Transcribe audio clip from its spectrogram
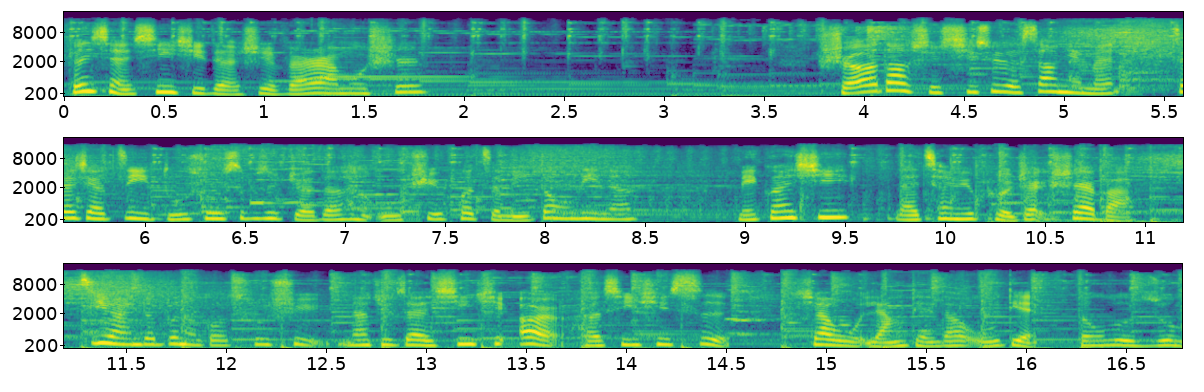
分享信息的是 Vera 牧师。十二到十七岁的少年们，在家自己读书是不是觉得很无趣或者没动力呢？没关系，来参与 Project Share 吧。既然都不能够出去，那就在星期二和星期四下午两点到五点登录 Zoom，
